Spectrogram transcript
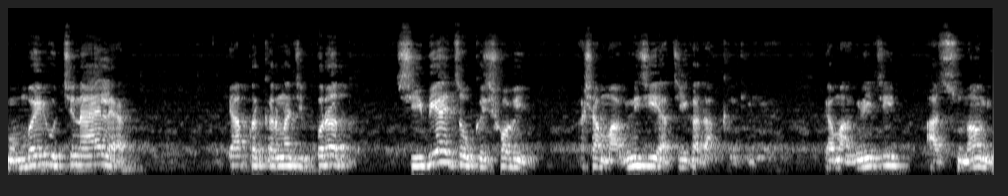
मुंबई उच्च न्यायालयात या प्रकरणाची परत सी बी आय चौकशी व्हावी अशा मागणीची याचिका दाखल केली आहे. या मागणीची आज सुनावणी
